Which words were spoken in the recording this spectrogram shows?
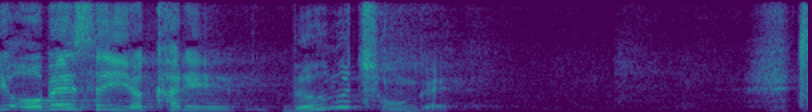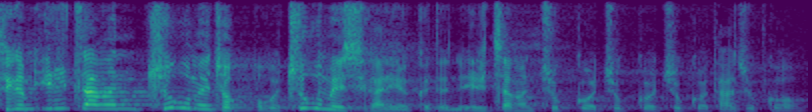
이 오벳의 역할이 너무 좋은 거예요. 지금 1장은 죽음의 족보고 죽음의 시간이었거든요. 1장은 죽고 죽고 죽고 다 죽고.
